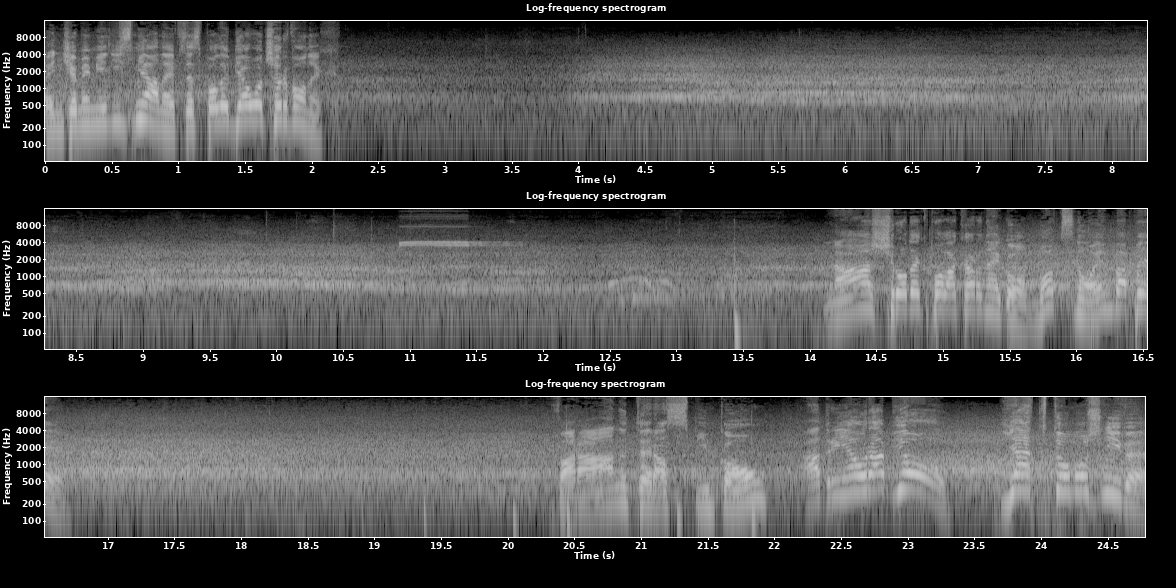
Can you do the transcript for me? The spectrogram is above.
Będziemy mieli zmianę w zespole biało-czerwonych. Na środek pola karnego. Mocno Mbappé. Varan teraz z piłką. Adrien Rabiot. Jak to możliwe?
